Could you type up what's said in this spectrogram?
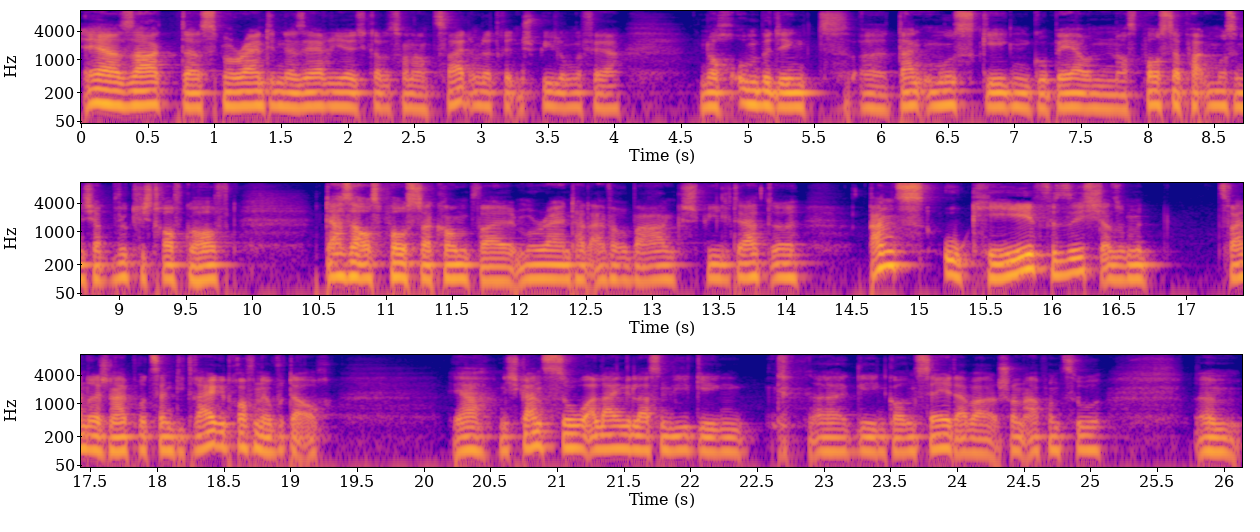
er sagt, dass Morant in der Serie, ich glaube, es war nach dem zweiten oder dritten Spiel ungefähr, noch unbedingt äh, danken muss gegen Gobert und aufs Poster packen muss. Und ich habe wirklich drauf gehofft, dass er aufs Poster kommt, weil Morant hat einfach überragend gespielt. Er hat äh, ganz okay für sich, also mit 32,5% die drei getroffen. Er wurde auch ja, nicht ganz so allein gelassen wie gegen, äh, gegen Golden State, aber schon ab und zu. Ähm,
